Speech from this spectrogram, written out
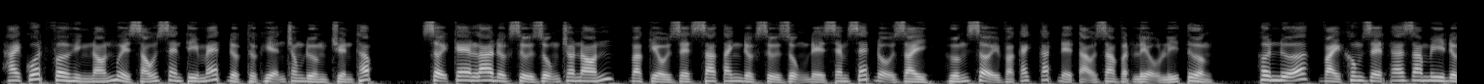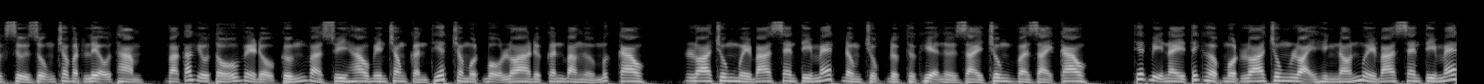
Hai cuốt phơ hình nón 16cm được thực hiện trong đường truyền thấp. Sợi ke la được sử dụng cho nón, và kiểu dệt sa tanh được sử dụng để xem xét độ dày, hướng sợi và cách cắt để tạo ra vật liệu lý tưởng. Hơn nữa, vải không dệt Azami được sử dụng cho vật liệu thảm, và các yếu tố về độ cứng và suy hao bên trong cần thiết cho một bộ loa được cân bằng ở mức cao. Loa chung 13cm đồng trục được thực hiện ở dài trung và dài cao. Thiết bị này tích hợp một loa chung loại hình nón 13cm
